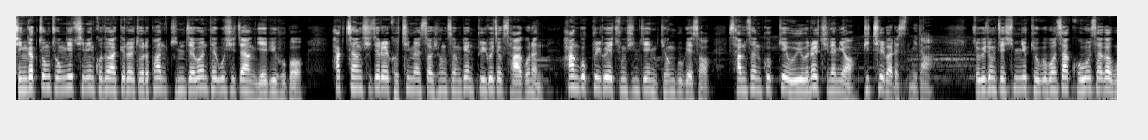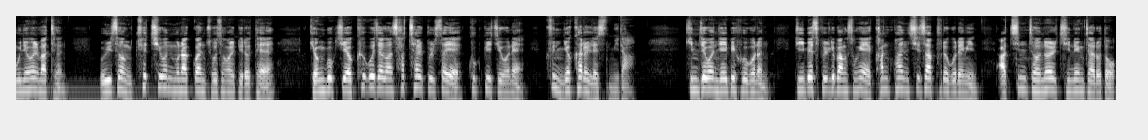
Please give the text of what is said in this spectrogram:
진각종 종립시민고등학교를 졸업한 김재원 대구시장 예비후보, 학창 시절을 거치면서 형성된 불교적 사고는 한국 불교의 중심지인 경북에서 삼선 국회의원을 지내며 빛을 발했습니다. 조계종 제16교구본사 고은사가 운영을 맡은 의성 최치원 문학관 조성을 비롯해 경북 지역 크고 작은 사찰 불사의 국비 지원에 큰 역할을 냈습니다. 김재원 예비후보는 BBS 불교방송의 간판 시사 프로그램인 아침 저널 진행자로도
